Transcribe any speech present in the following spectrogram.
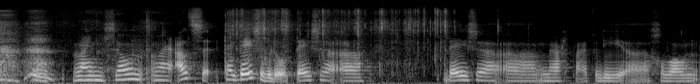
mijn zoon, mijn oudste, kijk deze bedoel ik, deze deze uh, mergpijpen die uh, gewoon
